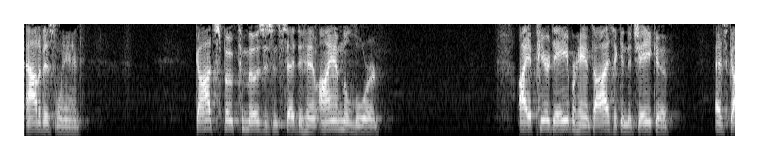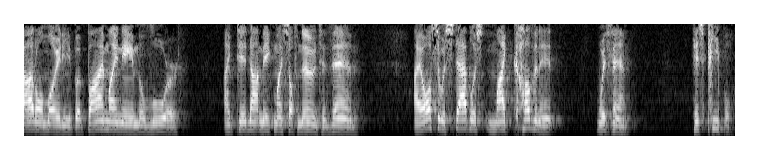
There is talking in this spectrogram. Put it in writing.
out of his land. God spoke to Moses and said to him, I am the Lord I appeared to Abraham, to Isaac, and to Jacob as God Almighty, but by my name, the Lord, I did not make myself known to them. I also established my covenant with them, his people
